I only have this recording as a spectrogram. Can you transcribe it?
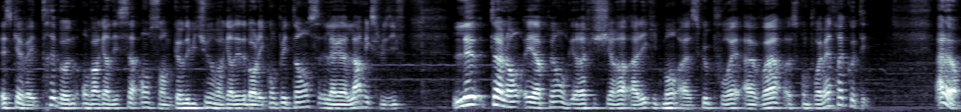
Est-ce qu'elle va être très bonne? On va regarder ça ensemble. Comme d'habitude, on va regarder d'abord les compétences, l'arme exclusive, le talent et après on réfléchira à l'équipement, à ce que pourrait avoir, ce qu'on pourrait mettre à côté. Alors,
